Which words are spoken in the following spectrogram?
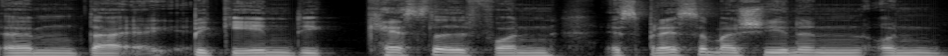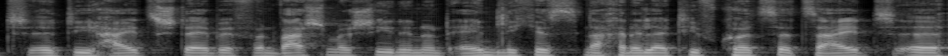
ähm, da begehen die Kessel von Espressomaschinen und äh, die Heizstäbe von Waschmaschinen und ähnliches nach relativ kurzer Zeit äh,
